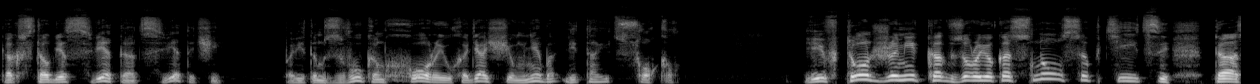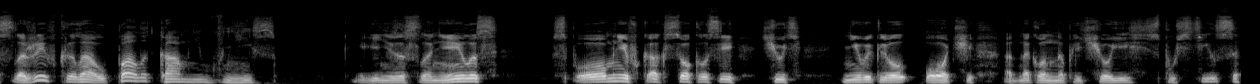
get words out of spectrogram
как в столбе света от светочей, повитым звуком хора и уходящим в небо, летает сокол. И в тот же миг, как взор ее коснулся птицы, та, сложив крыла, упала камнем вниз. Княгиня заслонилась, вспомнив, как сокол сей чуть не выклевал очи, однако он на плечо ей спустился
